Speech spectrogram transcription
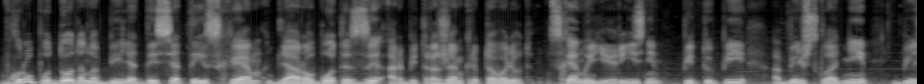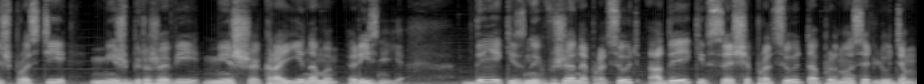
В групу додано біля 10 схем для роботи з арбітражем криптовалют. Схеми є різні, P2P, а більш складні, більш прості, міжбіржові, між країнами різні є. Деякі з них вже не працюють, а деякі все ще працюють та приносять людям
